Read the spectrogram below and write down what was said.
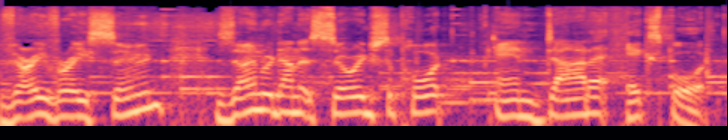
very, very soon, zone redundant storage support, and data export.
